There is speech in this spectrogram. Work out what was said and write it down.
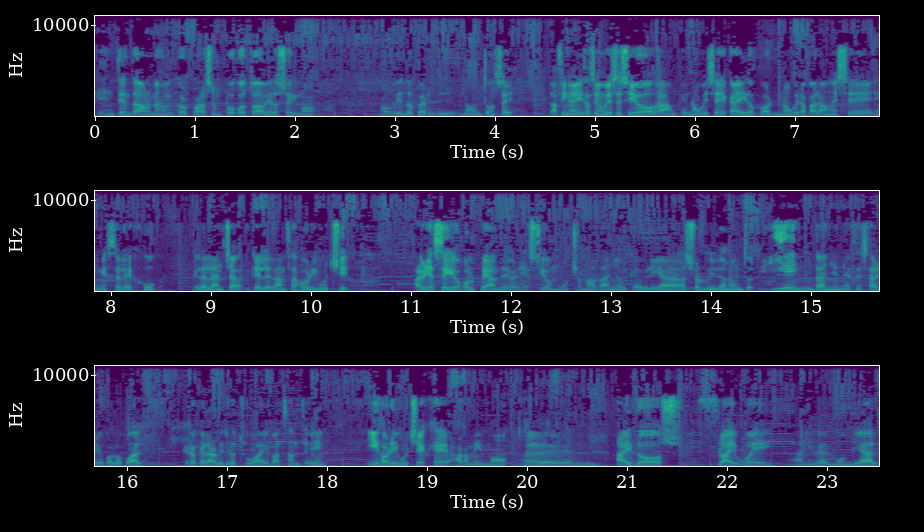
que intenta a lo mejor incorporarse un poco, todavía lo seguimos viendo perdido, ¿no? Entonces la finalización hubiese sido, o sea, aunque no hubiese caído por, no hubiera parado en ese, en ese left hook que le lanza, que le lanza Horiguchi, habría seguido golpeando y habría sido mucho más daño el que habría absorbido ¿no? Y es un daño innecesario, con lo cual creo que el árbitro estuvo ahí bastante bien. Y Horiguchi es que ahora mismo eh, hay dos flyway a nivel mundial.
